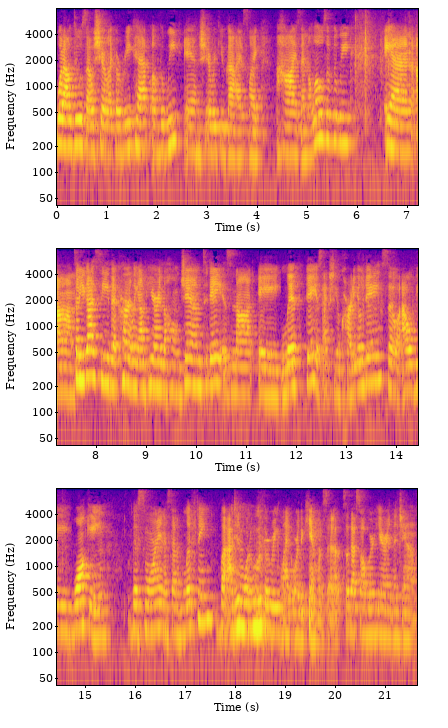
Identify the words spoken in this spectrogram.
what I'll do is I'll share like a recap of the week and share with you guys like the highs and the lows of the week. And um, so you guys see that currently i'm here in the home gym. Today is not a lift day it's actually a cardio day. So i'll be walking this morning instead of lifting but i didn't want to move the ring light or the camera setup so that's why we're here in the gym.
